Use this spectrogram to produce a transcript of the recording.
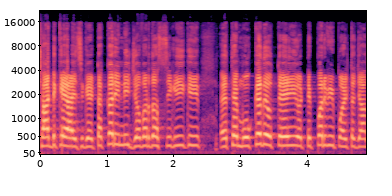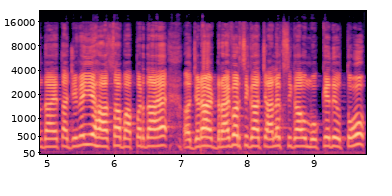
ਛੱਡ ਕੇ ਆਏ ਸੀਗੇ। ਟੱਕਰ ਇੰਨੀ ਜ਼ਬਰਦਸਤ ਸੀਗੀ ਕਿ ਇੱਥੇ ਮੌਕੇ ਦੇ ਉੱਤੇ ਹੀ ਟਿੱਪਰ ਵੀ ਪਲਟ ਜਾਂਦਾ ਹੈ। ਤਾਂ ਜਿਵੇਂ ਹੀ ਇਹ ਹਾਦਸਾ ਵਾਪਰਦਾ ਹੈ ਜਿਹੜਾ ਡਰਾਈਵਰ ਸੀਗਾ, ਚਾਲਕ ਸੀਗਾ, ਉਹ ਮੌਕੇ ਦੇ ਉੱਤੋਂ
